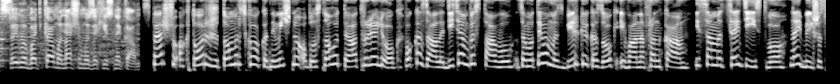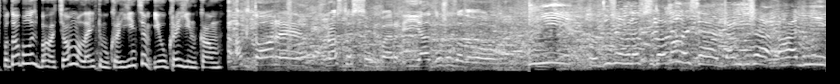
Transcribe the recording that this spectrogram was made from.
своїми батьками, нашими захисниками. Спершу актори Житомирського академічного обласного театру ляльок показали дітям виставу за мотивами збірки казок Івана Франка. І саме це дійство найбільше сподобалось багатьом маленьким українцям і українкам. Актори просто супер, і я дуже задоволена. Мені дуже вона сподобалася. Там дуже гарні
